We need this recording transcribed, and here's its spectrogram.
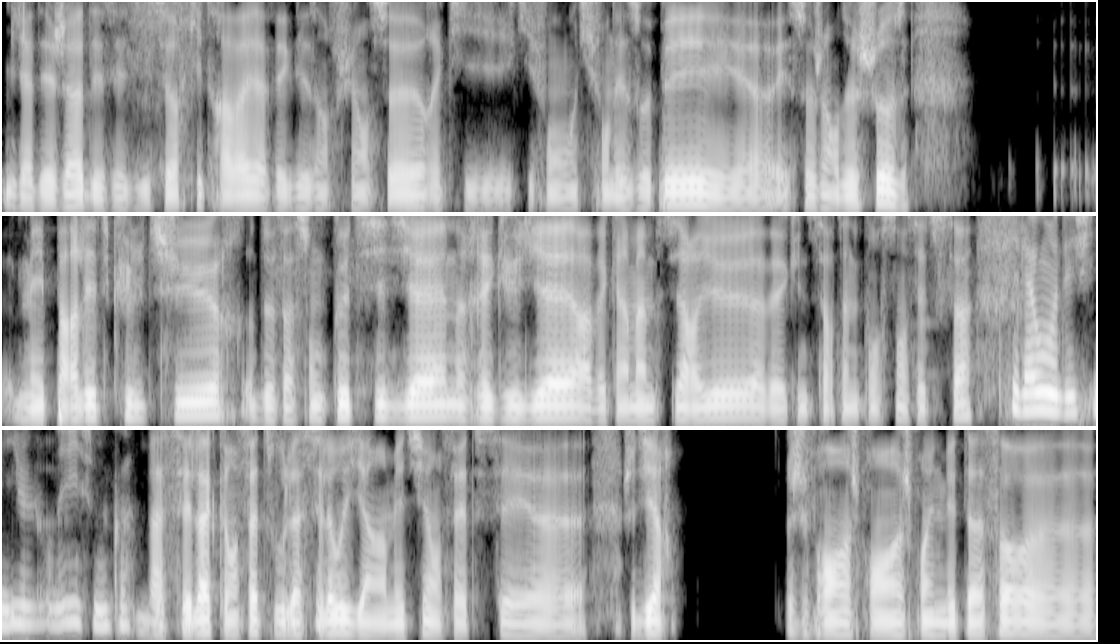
il y a déjà des éditeurs qui travaillent avec des influenceurs et qui, qui, font, qui font des OP et, euh, et, ce genre de choses. Mais parler de culture de façon quotidienne, régulière, avec un même sérieux, avec une certaine constance et tout ça. C'est là où on définit le journalisme, quoi. Bah, c'est là qu'en fait, où là, c'est là où il y a un métier, en fait. C'est, euh, je veux dire, je prends, je prends, je prends une métaphore euh,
